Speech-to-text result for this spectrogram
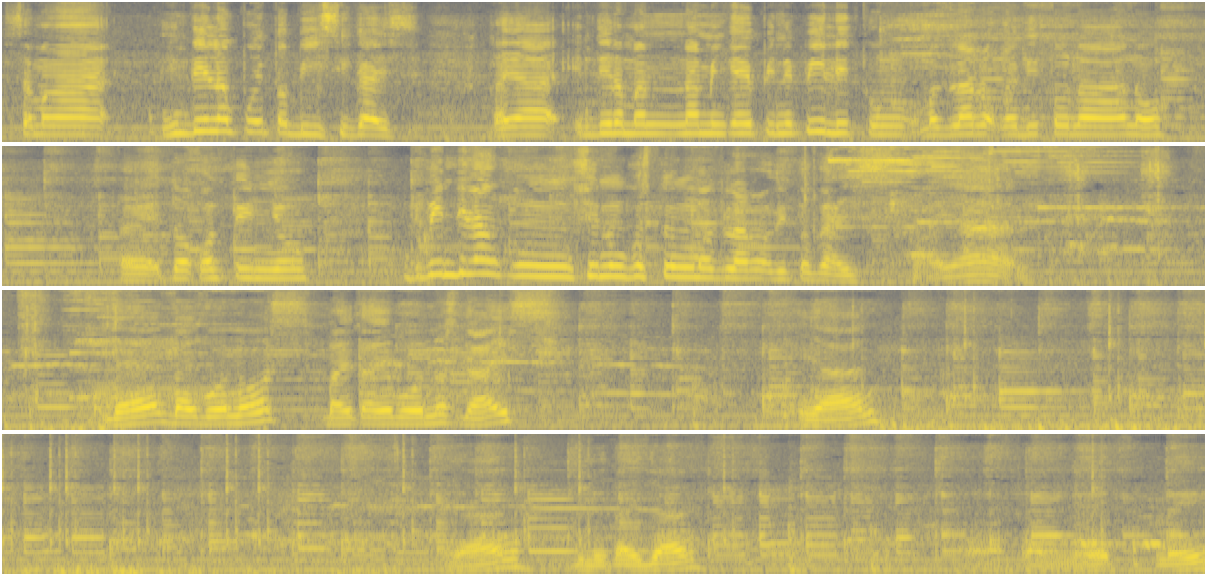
sa mga hindi lang po ito busy guys. Kaya hindi naman namin kayo pinipilit kung maglaro ka dito na ano. Eh, ito continue. Depende lang kung sinong gustong maglaro dito guys. Ayan. Then, buy bonus. Buy tayo bonus guys. Ayan. Ayan. Bili tayo dyan. Minute, play.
